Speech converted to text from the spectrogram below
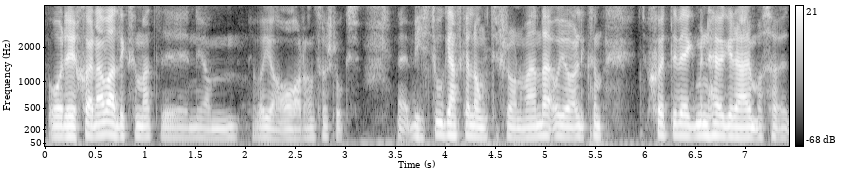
Och det sköna var liksom att eh, när jag, det var jag och Aron som slogs. Eh, vi stod ganska långt ifrån varandra och jag liksom sköt iväg min högerarm och så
